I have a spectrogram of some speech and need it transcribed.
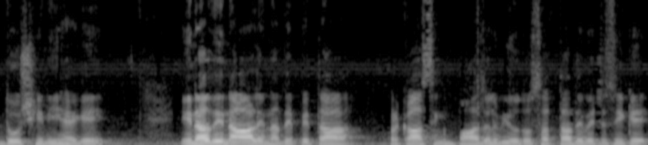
ਦੋਸ਼ੀ ਨਹੀਂ ਹੈਗੇ। ਇਹਨਾਂ ਦੇ ਨਾਲ ਇਹਨਾਂ ਦੇ ਪਿਤਾ ਪ੍ਰਕਾਸ਼ ਸਿੰਘ ਬਾਦਲ ਵੀ ਉਦੋਂ ਸੱਤਾ ਦੇ ਵਿੱਚ ਸੀਗੇ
